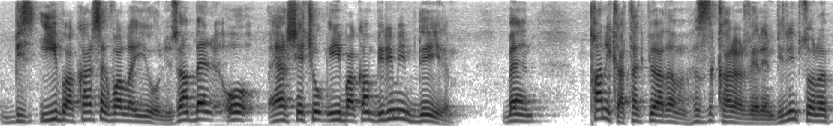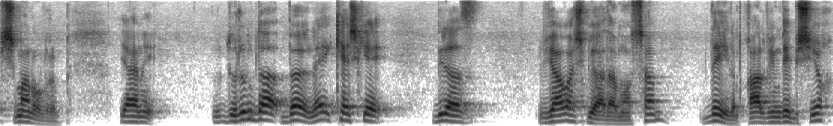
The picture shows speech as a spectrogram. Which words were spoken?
biz iyi bakarsak vallahi iyi oluyoruz. Ama ben o her şeye çok iyi bakan biri miyim? Değilim. Ben panik atak bir adamım. Hızlı karar veren biriyim. Sonra pişman olurum. Yani durum da böyle. Keşke biraz yavaş bir adam olsam. Değilim. Kalbimde bir şey yok.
